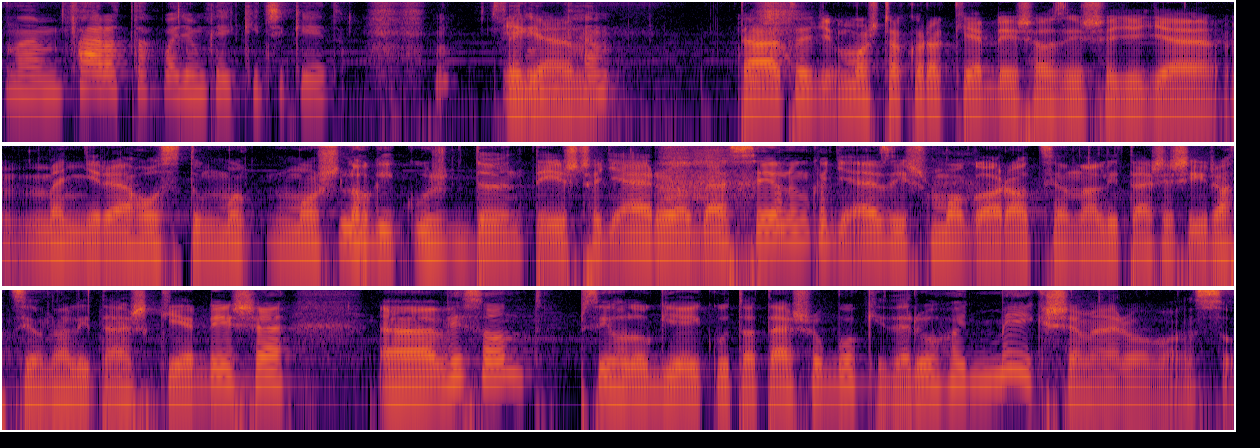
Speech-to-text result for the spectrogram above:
nem, fáradtak vagyunk egy kicsikét. igen, tehát, hogy most akkor a kérdés az is, hogy ugye mennyire hoztunk mo- most logikus döntést, hogy erről beszélünk, ugye ez is maga a racionalitás és irracionalitás kérdése, viszont pszichológiai kutatásokból kiderül, hogy mégsem erről van szó.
